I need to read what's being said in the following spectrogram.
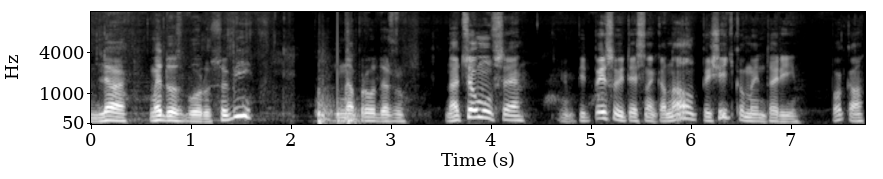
для медозбору собі і на продажу. На цьому все. Підписуйтесь на канал, пишіть коментарі. Пока.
